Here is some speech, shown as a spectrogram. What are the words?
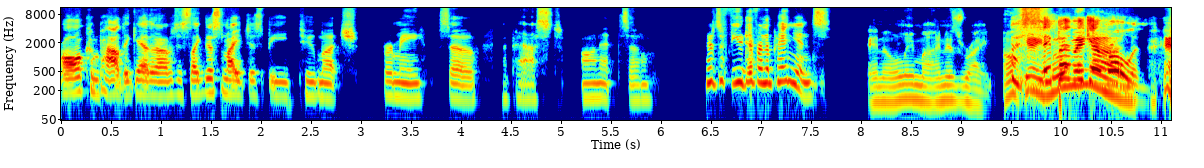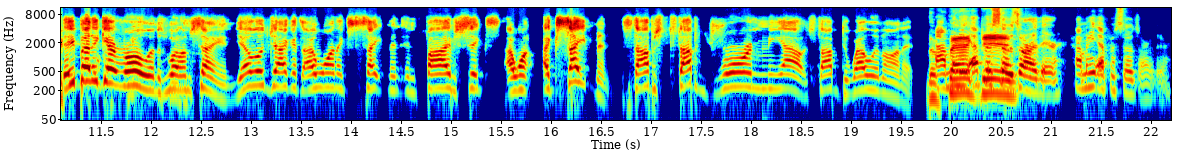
all compiled together. I was just like, this might just be too much for me, so I passed on it. So there's a few different opinions. And only mine is right. Okay, they better get on. rolling. They better get rolling, is what I'm saying. Yellow Jackets. I want excitement in five, six. I want excitement. Stop, stop drawing me out. Stop dwelling on it. The How many episodes is, are there? How many episodes are there?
